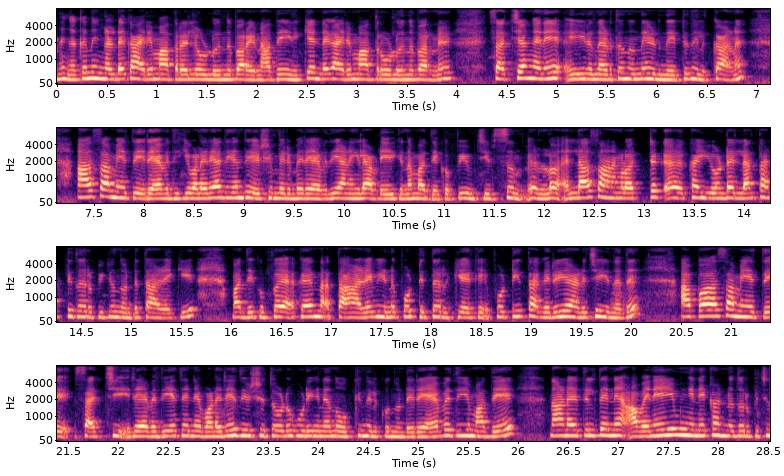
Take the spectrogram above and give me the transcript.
നിങ്ങൾക്ക് നിങ്ങളുടെ കാര്യം മാത്രമല്ലേ ഉള്ളൂ എന്ന് പറയുന്നത് അത് എനിക്ക് എന്റെ കാര്യം മാത്രമേ ഉള്ളൂ എന്ന് പറഞ്ഞ് സച്ചി അങ്ങനെ ഇരുന്നിടത്ത് നിന്ന് എഴുന്നേറ്റ് നിൽക്കുകയാണ് ആ സമയത്ത് രേവതിക്ക് വളരെയധികം ദേഷ്യം വരുമ്പോൾ രേവതിയാണെങ്കിൽ അവിടെ ഇരിക്കുന്ന മദ്യക്കുപ്പിയും ചിപ്സും വെള്ളവും എല്ലാ സാധനങ്ങളും ഒറ്റ കൈകൊണ്ട് എല്ലാം തട്ടി തെറിപ്പിക്കുന്നുണ്ട്. താഴേക്ക് മദ്യക്കുപ്പി ഒക്കെ താഴെ വീണ് പൊട്ടി തെറിക്കുകയൊക്കെ പൊട്ടി തകരുകയാണ് ചെയ്യുന്നത്. അപ്പോൾ ആ സമയത്ത് സച്ചി രേവതിയെ തന്നെ വളരെ ദേഷ്യത്തോടു കൂടി ഇങ്ങനെ നോക്കി നിൽക്കുന്നുണ്ട്. രേവതിയും അതേ നാണയത്തിൽ തന്നെ അവനെയും ഇങ്ങനെ കണ്ണു തുറപ്പിച്ച്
